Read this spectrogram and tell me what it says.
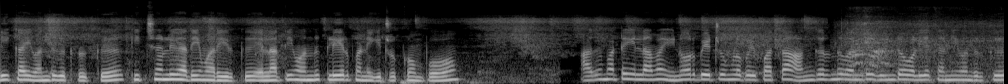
லீக் ஆகி வந்துக்கிட்டு இருக்கு. கிச்சன்லேயும் அதே மாதிரி இருக்குது எல்லாத்தையும் வந்து கிளியர் பண்ணிக்கிட்டு இருக்கோம் இப்போது அது மட்டும் இல்லாமல் இன்னொரு பெட்ரூமில் போய் பார்த்தா அங்கேருந்து வந்து விண்டோ வழியாக தண்ணி வந்திருக்கு.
